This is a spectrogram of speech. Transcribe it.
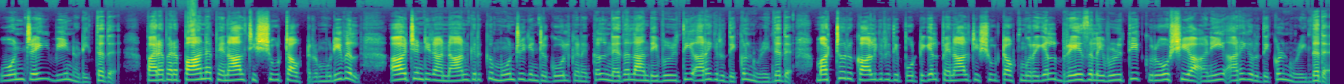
ஒன்றை வீணடித்தது. பரபரப்பான பெனால்டி ஷூட் அவுட் முடிவில் அர்ஜென்டினா நான்கிற்கு மூன்று என்ற கோல் கணக்கில் நெதர்லாந்தை வீழ்த்தி அரையிறுதிக்குள் நுழைந்தது. மற்றொரு காலிறுதிப் போட்டியில் பெனால்டி ஷூட் ஷூட் அவுட் முறையில் பிரேசிலை வீழ்த்தி குரோஷியா அணி அரையிறுதிக்குள் நுழைந்தது.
